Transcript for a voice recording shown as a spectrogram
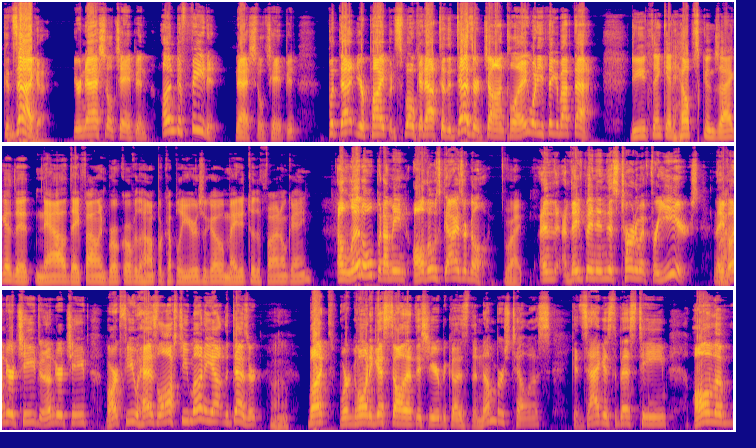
Gonzaga, your national champion, undefeated national champion. Put that in your pipe and smoke it out to the desert, John Clay. What do you think about that? Do you think it helps Gonzaga that now they finally broke over the hump a couple of years ago and made it to the final game? A little, but I mean, all those guys are gone. Right. and they've been in this tournament for years. They've Right. underachieved and underachieved. Mark Few has lost you money out in the desert, Uh-huh. But we're going against all that this year because the numbers tell us Gonzaga's the best team. All the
